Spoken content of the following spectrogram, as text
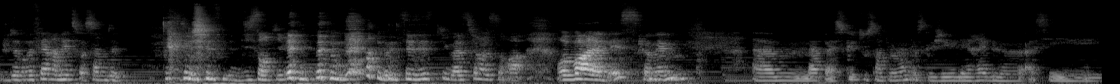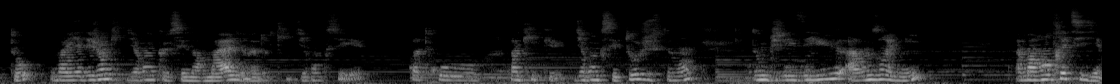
je devrais faire 1m62. j'ai fait 10 cm de moins, donc ces estimations elles sont à revoir à la baisse quand même. Euh, bah parce que tout simplement parce que j'ai eu les règles assez tôt. Bah, il y a des gens qui diront que c'est normal, il y en a d'autres qui diront que c'est pas trop. Enfin, qui, diront que c'est tôt justement. Donc je les ai eus à 11 ans et demi, à ma rentrée de 6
